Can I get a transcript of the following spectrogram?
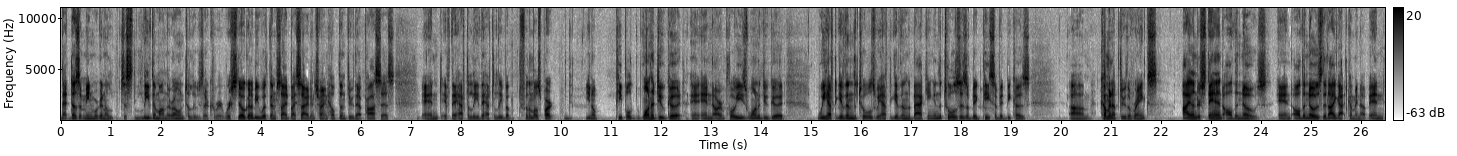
that doesn't mean we're going to just leave them on their own to lose their career. We're still going to be with them side by side and try and help them through that process. And if they have to leave, they have to leave. But for the most part, you know, people want to do good, and, and our employees want to do good. We have to give them the tools. We have to give them the backing, and the tools is a big piece of it because um, coming up through the ranks, I understand all the no's and all the no's that I got coming up, and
